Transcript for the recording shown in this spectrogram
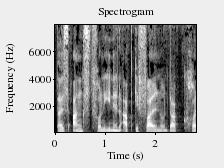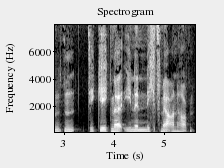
da ist Angst von ihnen abgefallen und da konnten die Gegner ihnen nichts mehr anhaben.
